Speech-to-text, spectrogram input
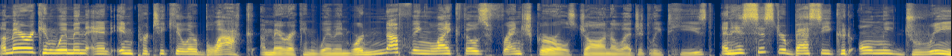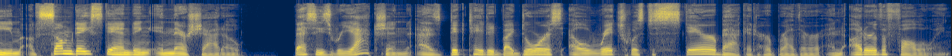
American women, and in particular black American women, were nothing like those French girls John allegedly teased, and his sister Bessie could only dream of someday standing in their shadow. Bessie's reaction, as dictated by Doris L. Rich, was to stare back at her brother and utter the following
